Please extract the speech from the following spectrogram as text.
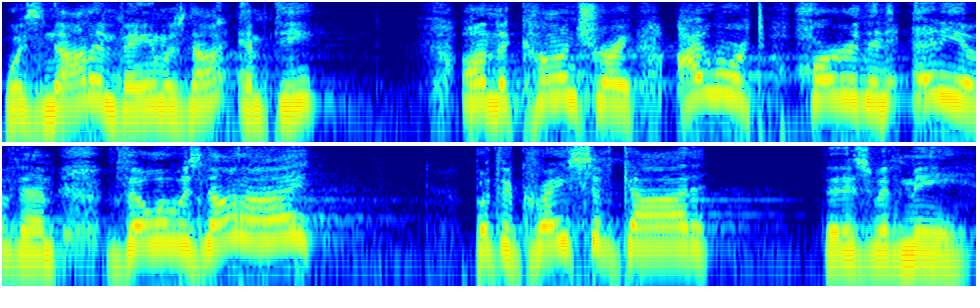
was not in vain, was not empty. On the contrary, I worked harder than any of them, though it was not I, but the grace of God that is with me.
